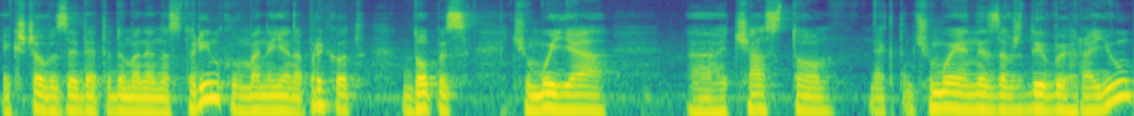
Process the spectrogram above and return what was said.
Якщо ви зайдете до мене на сторінку, в мене є, наприклад, допис, чому я е, часто, як там, чому я не завжди виграю,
